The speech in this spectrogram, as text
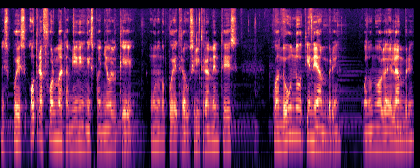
Después, otra forma también en español que uno no puede traducir literalmente es cuando uno tiene hambre, cuando uno habla del hambre,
